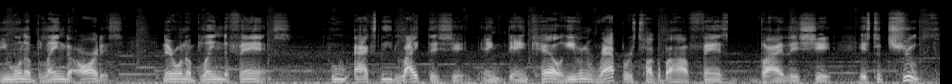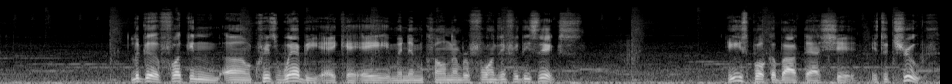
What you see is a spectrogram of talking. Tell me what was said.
You want to blame the artist. Never want to blame the fans who actually like this shit. And, and Kel, even rappers talk about how fans buy this shit. It's the truth. Look at fucking um, Chris Webby, aka Eminem clone number 456. He spoke about that shit. It's the truth.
